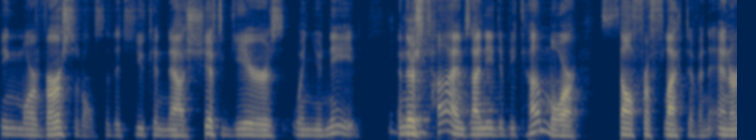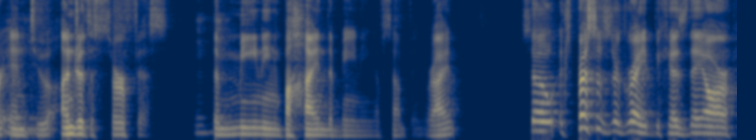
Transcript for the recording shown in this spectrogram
being more versatile so that you can now shift gears when you need. And there's Mhm. times I need to become more self reflective and enter Mhm. into under the surface the Mhm. meaning behind the meaning of something, right? So expressives are great because they are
